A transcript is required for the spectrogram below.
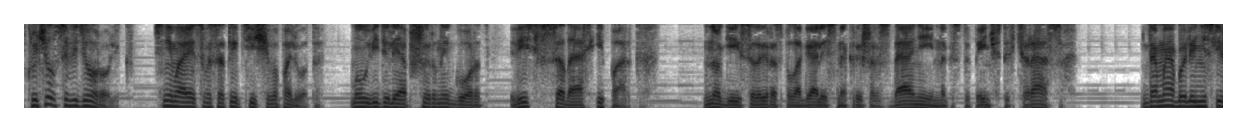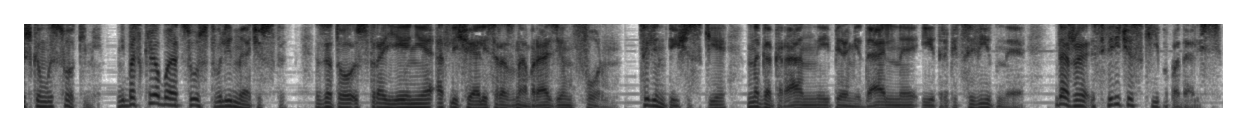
Включился видеоролик. Снимали с высоты птичьего полета. Мы увидели обширный город, весь в садах и парках. Многие сады располагались на крышах зданий и многоступенчатых террасах. Дома были не слишком высокими, небоскребы отсутствовали начисто, зато строения отличались разнообразием форм. Цилиндрические, многогранные, пирамидальные и трапециевидные, даже сферические попадались.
